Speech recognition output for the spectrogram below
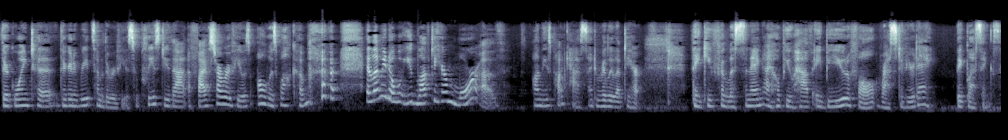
they're going to, they're going to read some of the reviews. So please do that. A five star review is always welcome. and let me know what you'd love to hear more of on these podcasts. I'd really love to hear. Thank you for listening. I hope you have a beautiful rest of your day. Big blessings.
